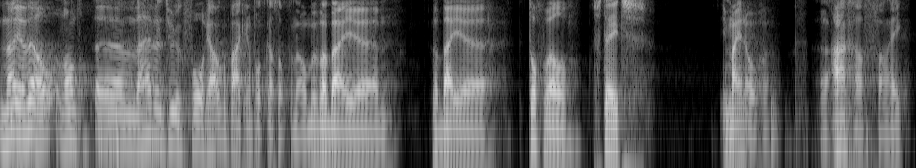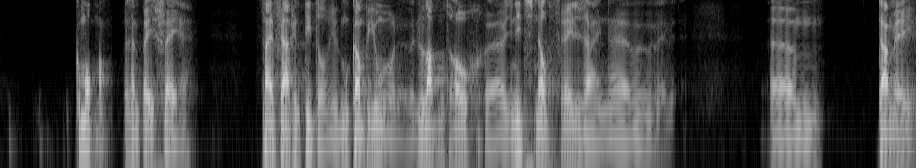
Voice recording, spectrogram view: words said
Nou jawel, want eh, we hebben natuurlijk vorig jaar ook een paar keer een podcast opgenomen. Waarbij, eh, waarbij je toch wel steeds, in mijn ogen, aangaf van... Hey, kom op man, we zijn PSV hè. Vijf jaar in titel, je moet kampioen worden. De lat moet hoog, eh, je niet snel tevreden zijn. eh, ehm, daarmee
